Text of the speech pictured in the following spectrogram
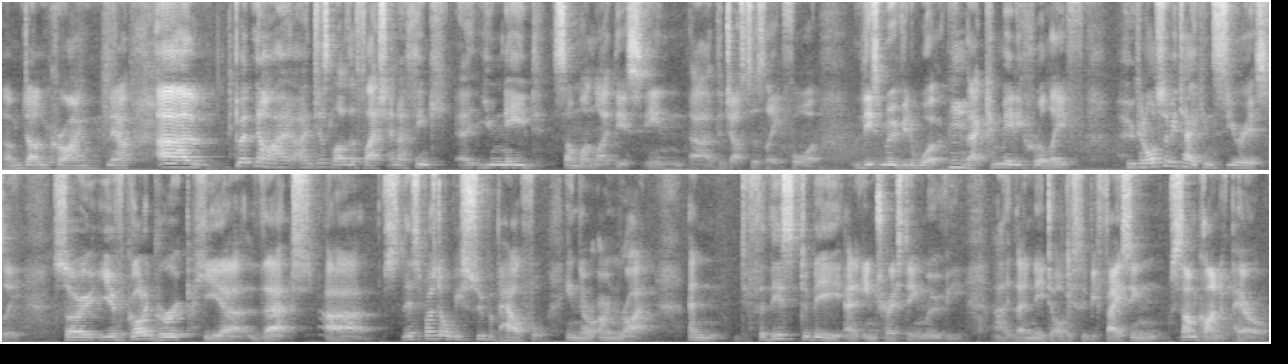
I'm done crying now. Um, but no, I, I just love the Flash, and I think uh, you need someone like this in uh, the Justice League for this movie to work. That comedic relief, who can also be taken seriously. So you've got a group here that uh, they're supposed to all be super powerful in their own right. And for this to be an interesting movie, uh, they need to obviously be facing some kind of peril.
